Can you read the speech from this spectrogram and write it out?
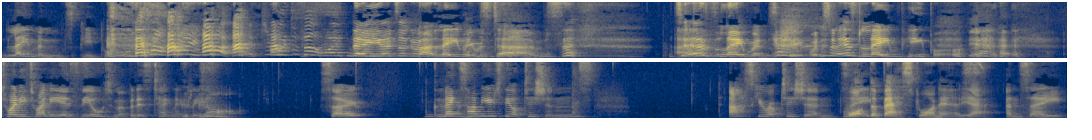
layman's people, is that the right word? What does that word No, you're talking about layman's, Layman's terms. to us Um, layman's people, to us lame people. yeah. 2020 is the ultimate, but it's technically not. So next time you go to the opticians, ask your optician say, what the best one is. yeah, and say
